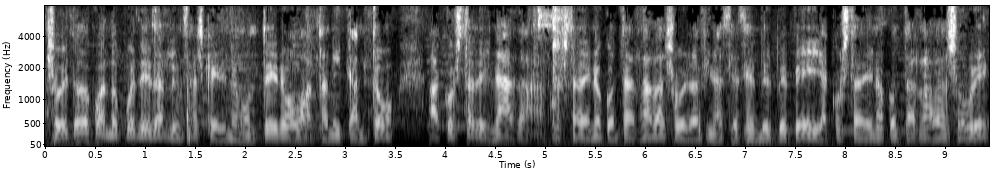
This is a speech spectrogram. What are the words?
sobre todo cuando puede darle un zasca a Irene Montero a Tony Cantó a costa de nada, a costa de no contar nada sobre la financiación del PP y a costa de no contar nada sobre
